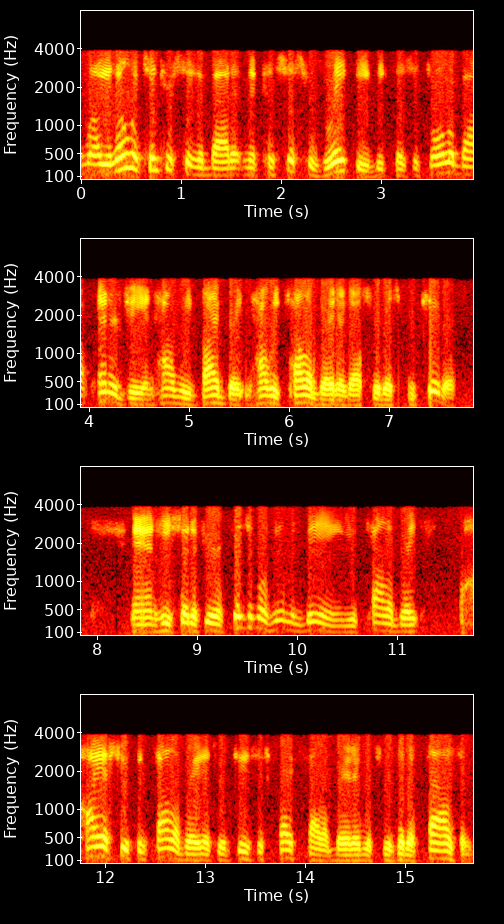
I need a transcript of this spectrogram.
Well, you know what's interesting about it, and it consists of Reiki because it's all about energy and how we vibrate and how we calibrated us with this computer. And he said, if you're a physical human being, you calibrate the highest you can calibrate is what Jesus Christ calibrated, which was at a thousand.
